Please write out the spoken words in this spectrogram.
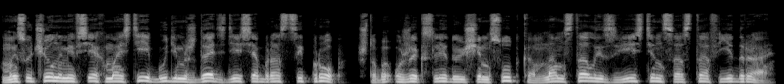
Мы с учеными всех мастей будем ждать здесь образцы проб, чтобы уже к следующим суткам нам стал известен состав ядра,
